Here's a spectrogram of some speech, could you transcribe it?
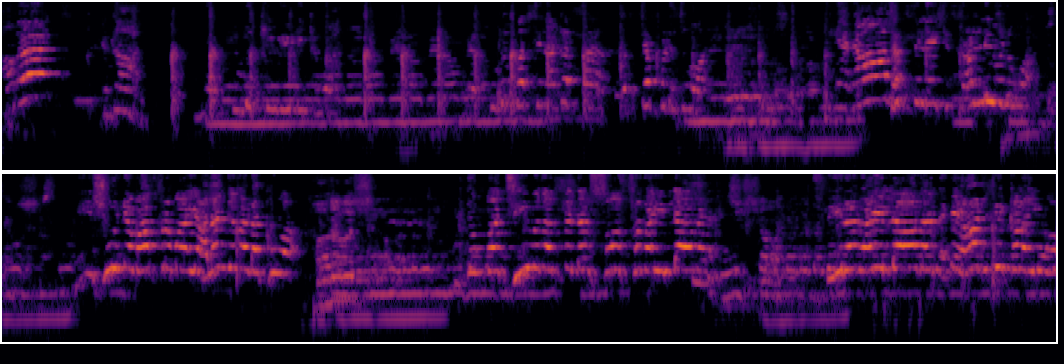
അവേ എന്നാൽ കുടുക്കി വീടിക്കുവാൻ നിന്റെ കുടുംബത്തിനകത്ത് ഒറ്റപ്പെടുത്തുവാൻ നീ അനാഥത്തിലേക്ക് തള്ളിവിടുവാൻ നീ ശൂന്യപാത്രമായി അലഞ്ഞു നടക്കുക കുടുംബ ജീവിതത്തിന് സ്വസ്ഥതയില്ലാതെ സ്ഥിരതയില്ലാതെ നിന്നെ ആഴ്ത്തിക്കളയുമോ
